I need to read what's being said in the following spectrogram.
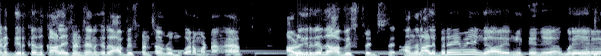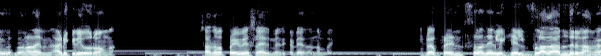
எனக்கு இருக்கிறது காலேஜ் ஃப்ரெண்ட்ஸ் எனக்கு ஆஃபீஸ் ஃப்ரெண்ட்ஸ் ரூமுக்கு வர மாட்டாங்க. அவளுக்கு. இருக்கிறது ஆஃபீஸ் ஃப்ரெண்ட்ஸ் அந்த நாலு பேருமே எங்க எங்களுக்கு தெரிஞ்ச ஒரே ஏரியாவில் இருக்கிறதுனால அடிக்கடி வருவாங்க. ஸோ அந்த மாதிரி ப்ரைவேஸ்லாம் எதுவுமே கிடையாது அந்த மாதிரி. இப்போ ஃப்ரெண்ட்ஸ் வந்து எங்களுக்கு ஹெல்ப்ஃபுல்லா தான் இருந்திருக்காங்க.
